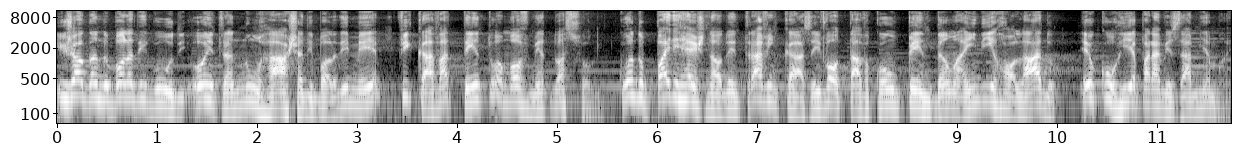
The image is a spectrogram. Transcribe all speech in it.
e jogando bola de gude ou entrando num racha de bola de meia, ficava atento ao movimento do açougue. Quando o pai de Reginaldo entrava em casa e voltava com um pendão ainda enrolado, eu corria para avisar minha mãe.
